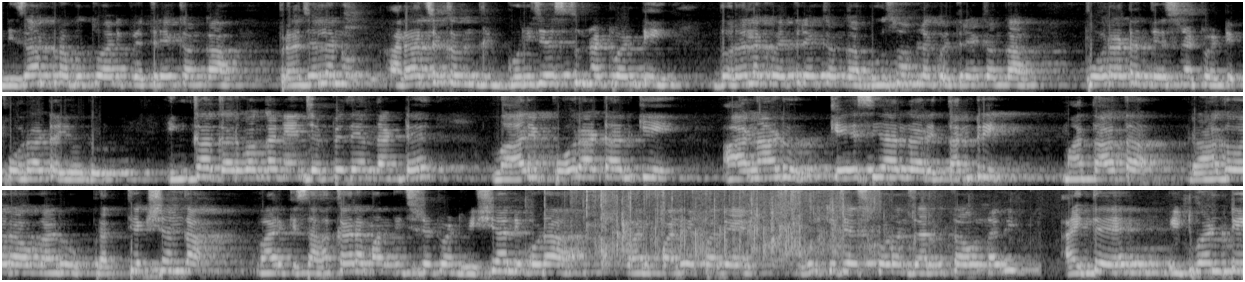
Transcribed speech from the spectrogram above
నిజాం ప్రభుత్వానికి వ్యతిరేకంగా ప్రజలను అరాచకం గురి చేస్తున్నటువంటి దొరలకు వ్యతిరేకంగా భూస్వాములకు వ్యతిరేకంగా పోరాటం చేసినటువంటి పోరాట యోధుడు. ఇంకా గర్వంగా నేను చెప్పేది ఏంటంటే వారి పోరాటానికి ఆనాడు కేసీఆర్ గారి తండ్రి మా తాత రాఘవరావు గారు ప్రత్యక్షంగా వారికి సహకారం అందించినటువంటి విషయాన్ని కూడా వారు పదే పదే గుర్తు చేసుకోవడం జరుగుతూ ఉన్నది. అయితే ఇటువంటి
